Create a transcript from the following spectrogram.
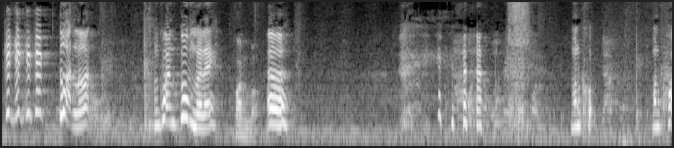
แก๊กแก๊กแก๊กแก๊กตรวจรถมันควันกุ้มเลยเด้ควันบ่เออ มันขมันขว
